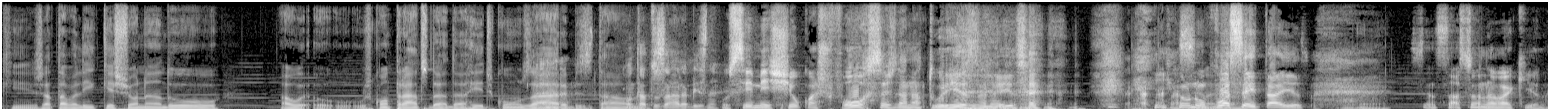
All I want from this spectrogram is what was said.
que já estava ali questionando os contratos da, da rede com os árabes e tal. né? Contatos árabes, né? Você mexeu com as forças da natureza, não é isso? Eu não vou aceitar isso. Sensacional aquilo.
